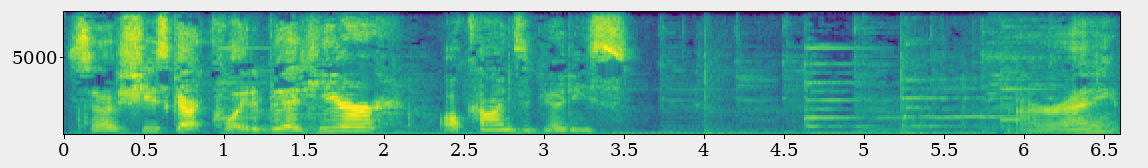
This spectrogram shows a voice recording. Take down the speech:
So she's got quite a bit here, all kinds of goodies. All right.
